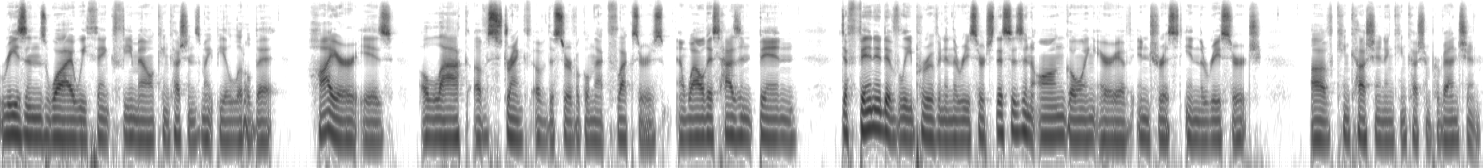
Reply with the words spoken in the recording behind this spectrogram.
reasons why we think female concussions might be a little bit higher is a lack of strength of the cervical neck flexors. And while this hasn't been definitively proven in the research, this is an ongoing area of interest in the research of concussion and concussion prevention.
